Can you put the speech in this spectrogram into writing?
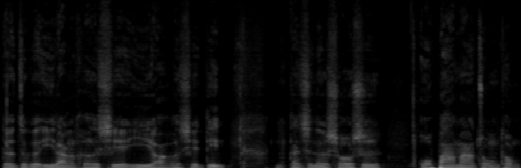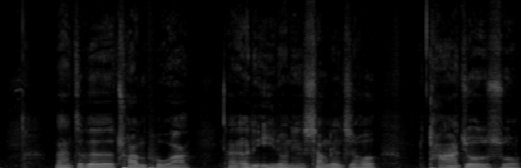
的这个伊朗核协议啊核协定，但是那个时候是奥巴马总统。那这个川普啊，他二零一六年上任之后，他就说。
